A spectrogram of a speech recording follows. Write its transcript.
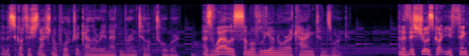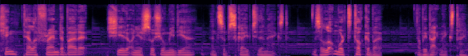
at the Scottish National Portrait Gallery in Edinburgh until October, as well as some of Leonora Carrington's work. And if this show's got you thinking, tell a friend about it, share it on your social media, and subscribe to the next. There's a lot more to talk about. I'll be back next time.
